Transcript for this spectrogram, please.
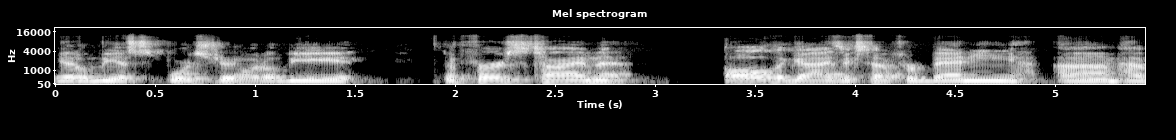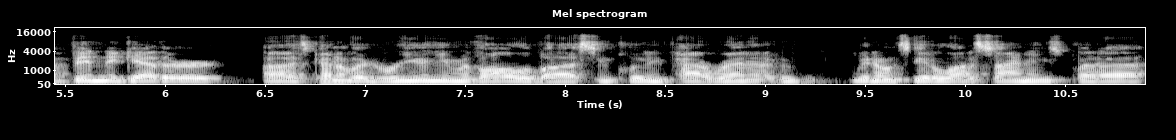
It'll be a sports show. It'll be the first time that all the guys except for Benny um, have been together. Uh, it's kind of like a reunion with all of us, including Pat Renna, who we don't see at a lot of signings, but uh,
